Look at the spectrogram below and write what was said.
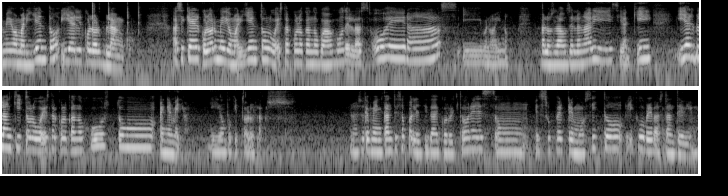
medio amarillento y el color blanco Así que el color medio amarillento lo voy a estar colocando bajo de las ojeras. Y bueno, ahí no. A los lados de la nariz y aquí. Y el blanquito lo voy a estar colocando justo en el medio. Y un poquito a los lados. que me encanta esa paletita de correctores. Son, es súper cremosito y cubre bastante bien.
